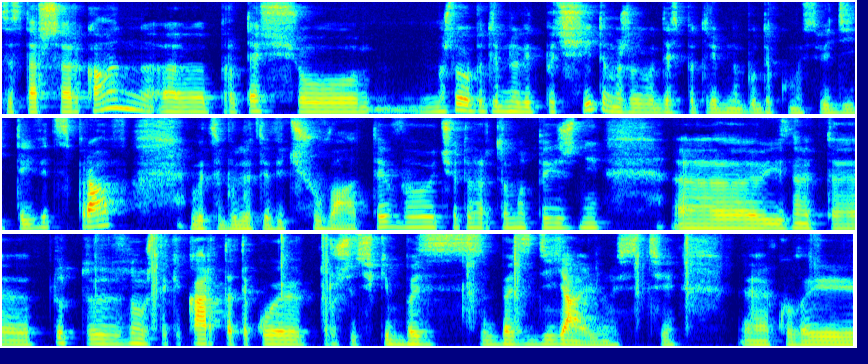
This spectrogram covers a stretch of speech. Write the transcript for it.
це старший аркан е, про те, що можливо потрібно відпочити, можливо, десь потрібно буде комусь відійти від справ. Ви це будете відчувати в четвертому тижні. Е, І знаєте, тут знову ж таки карта такої трошечки без, бездіяльності, коли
